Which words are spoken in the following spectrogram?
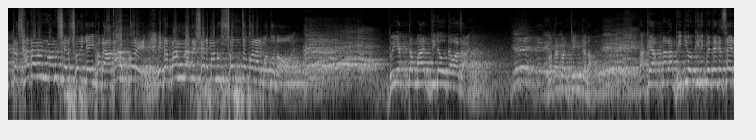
একটা সাধারণ মানুষের শরীরে এইভাবে আঘাত করে, এটা বাংলাদেশের মানুষ সহ্য করার মতো নয়। দুই একটা মার দিলেও দেওয়া যায়। কথা কন ঠিক কেনা? তাকে আপনারা ভিডিও ক্লিপে দেখেছেন,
